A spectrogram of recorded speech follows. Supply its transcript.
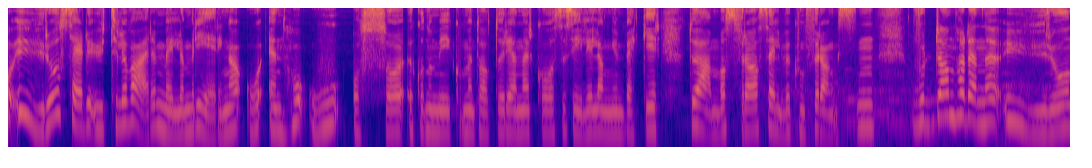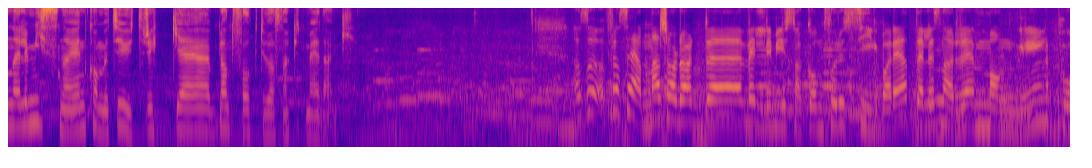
Og uro ser det ut til å være mellom regjeringa og NHO, også økonomikommentator i NRK Cecilie Langen Becker. Du er med oss fra selve konferansen. Hvordan har denne uroen eller misnøyen kommet til uttrykk blant folk du har snakket med i dag? Altså, fra scenen her har det vært uh, veldig mye snakk om forutsigbarhet, eller snarere mangelen på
